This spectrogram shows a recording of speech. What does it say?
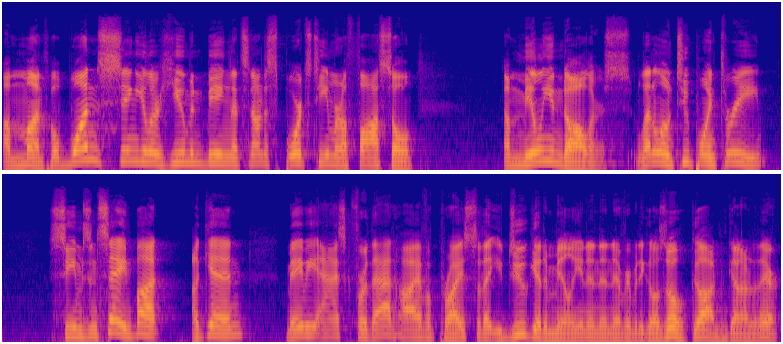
a month. But one singular human being that's not a sports team or a fossil, a million dollars, let alone 2.3, seems insane. But again, maybe ask for that high of a price so that you do get a million and then everybody goes, oh, God, got out of there.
